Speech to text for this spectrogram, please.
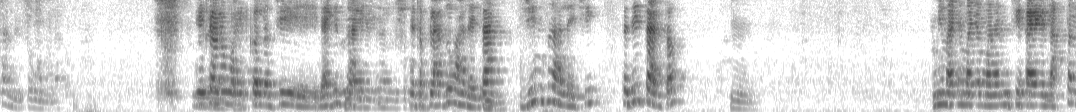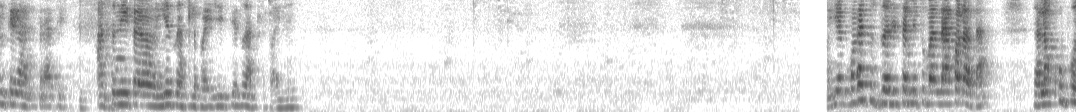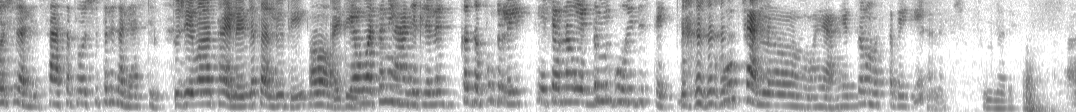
छान दिसतो मम्मीला. याच्यावर व्हाईट कलरची घालायची. नाही तर प्लाझो घालायचा. जीन्स घालायची तरी चालतं. मी माझ्या माझ्या मनाने जे काय लागतं ना ते घालत राहते. असं नाही का हेच घातलं पाहिजे तेच घातलं पाहिजे. एक बघा तू जरीचा मी तुम्हाला दाखवला होता त्याला खूप वर्ष झाली सहा सात वर्ष तरी झाली असतील. तू जेव्हा थायलंडला चालली होती हो, तेव्हाच मी हा घेतलेला इतकं जपून ठेवलं याच्यावर ना एकदम मी गोरी दिसते. खूप छान अं, हे आहे, एकदम मस्त पैकी छान आहे सुंदर आहे.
